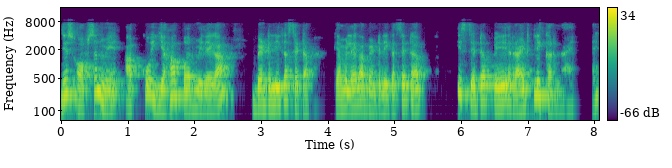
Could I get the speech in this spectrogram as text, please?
जिस ऑप्शन में आपको यहाँ पर मिलेगा बेंटली का सेटअप क्या मिलेगा बेंटली का सेटअप इस सेटअप पे राइट क्लिक करना है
